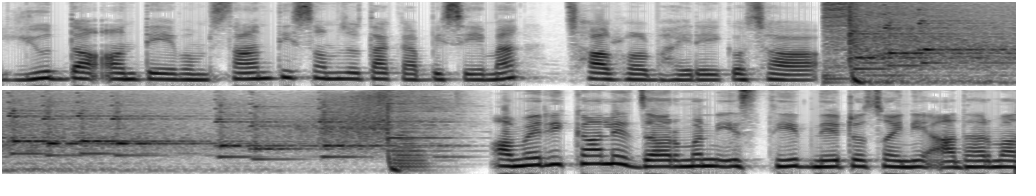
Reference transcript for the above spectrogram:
युद्ध अन्त्य एवं शान्ति सम्झौताका विषयमा छलफल भइरहेको छ। अमेरिकाले जर्मन स्थित नेटो सैन्य आधारमा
